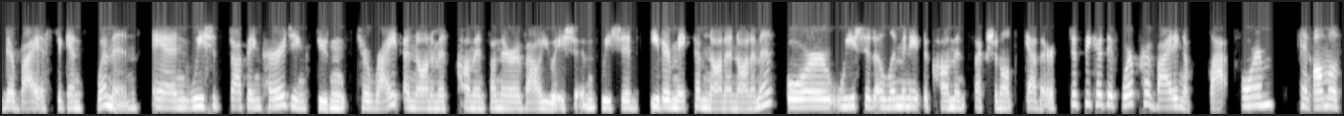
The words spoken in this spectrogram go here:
they're biased against women. And we should stop encouraging students to write anonymous comments on their evaluations evaluations. We should either make them non anonymous or we should eliminate the comment section altogether. Just because if we're providing a platform and almost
